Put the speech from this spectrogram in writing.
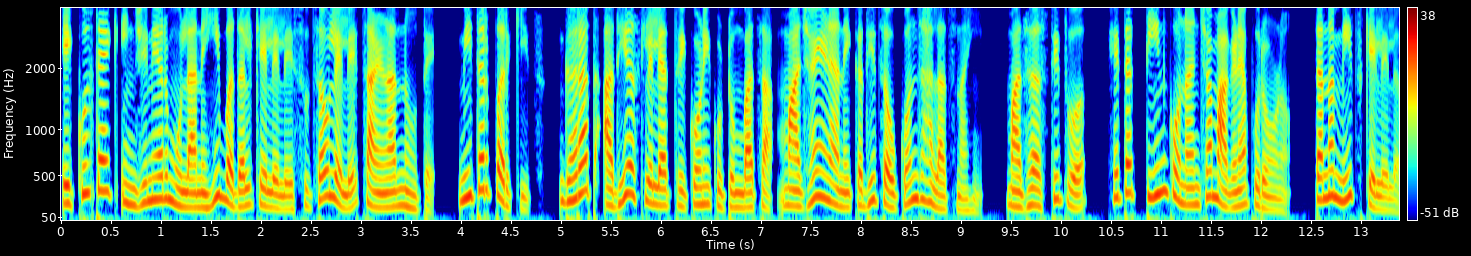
एकुलत्या एक इंजिनियर मुलानेही बदल केलेले सुचवलेले चालणार नव्हते. मी तर परकीच. घरात आधी असलेल्या त्रिकोणी कुटुंबाचा माझ्या येण्याने कधी चौकोन झालाच नाही. माझं अस्तित्व हे त्या तीन कोणांच्या मागण्या पुरवणं. त्यांना मीच केलेलं.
